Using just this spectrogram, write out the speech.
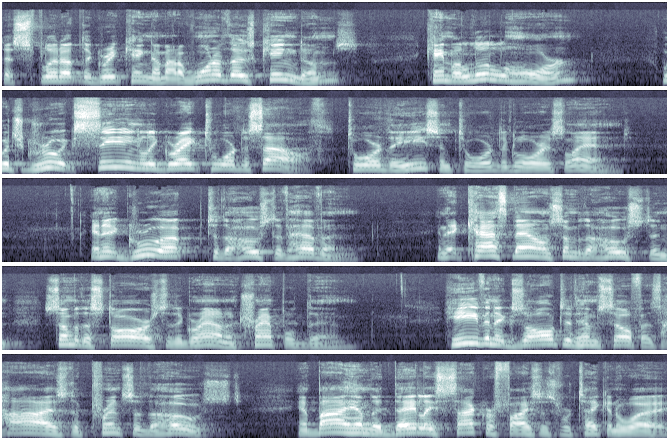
that split up the Greek kingdom, out of one of those kingdoms came a little horn which grew exceedingly great toward the south, toward the east, and toward the glorious land. And it grew up to the host of heaven, and it cast down some of the host and some of the stars to the ground and trampled them. He even exalted himself as high as the prince of the host and by him the daily sacrifices were taken away,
